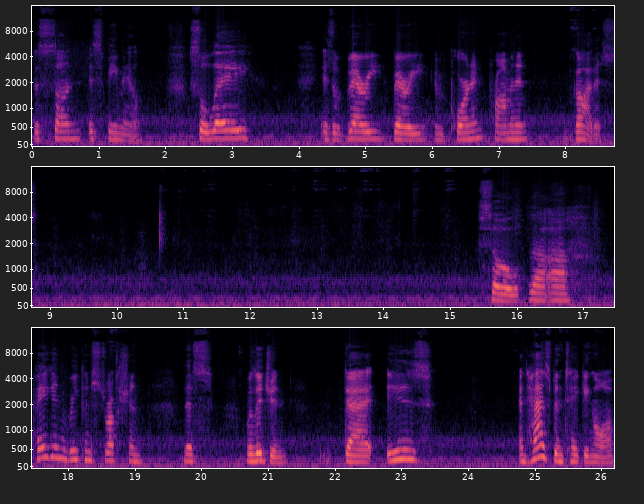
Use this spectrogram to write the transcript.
the sun is female. Saule is a very, very important, prominent goddess. So the uh, pagan reconstructionist religion that is and has been taking off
